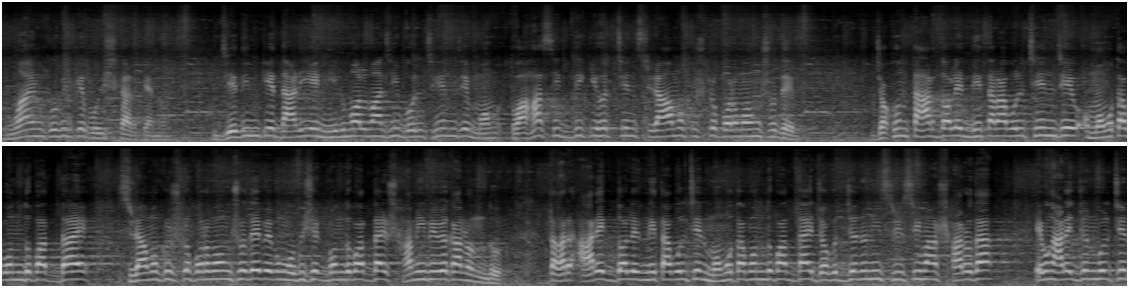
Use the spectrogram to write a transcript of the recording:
হুমায়ুন কবিরকে বহিষ্কার কেন? যেদিনকে দাঁড়িয়ে নির্মল মাঝি বলছেন যে ত্বাহা সিদ্দিকী হচ্ছেন শ্রীরামকৃষ্ণ পরমহংসদেব, যখন তার দলের নেতারা বলছেন যে মমতা বন্দ্যোপাধ্যায় শ্রীরামকৃষ্ণ পরমহংসদেব এবং অভিষেক বন্দ্যোপাধ্যায় স্বামী বিবেকানন্দ, তার আরেক দলের নেতা বলছেন মমতা বন্দ্যোপাধ্যায়, জগজ্জননী শ্রী শ্রীমা শারদা এবং আরেকজন বলছেন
